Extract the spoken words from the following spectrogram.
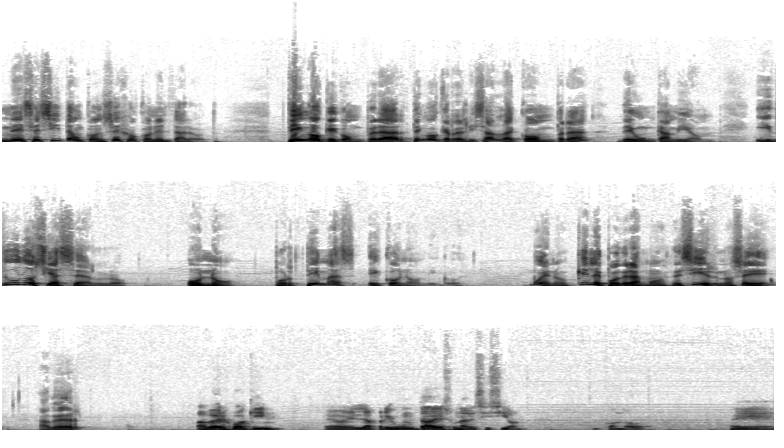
necesita un consejo con el tarot. Tengo que comprar, tengo que realizar la compra de un camión y dudo si hacerlo o no por temas económicos. Bueno, ¿qué le podremos decir? No sé. A ver. A ver, Joaquín, eh, la pregunta es una decisión. Cuando eh,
